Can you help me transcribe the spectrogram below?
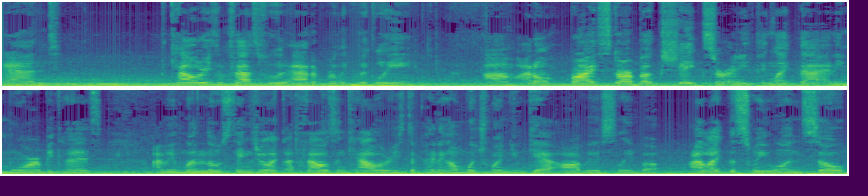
And the calories in fast food add up really quickly. Um, I don't buy Starbucks shakes or anything like that anymore because, I mean, when those things are like a thousand calories, depending on which one you get, obviously. But I like the sweet ones, so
